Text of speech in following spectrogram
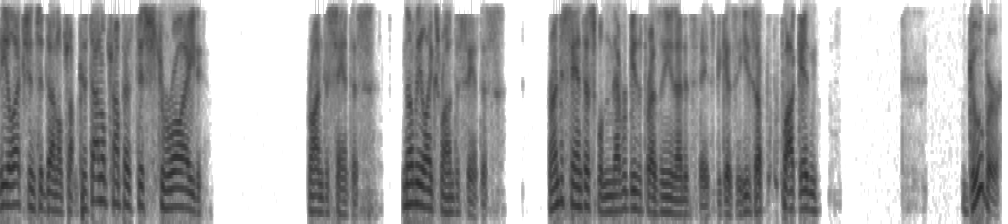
the election to Donald Trump because Donald Trump has destroyed Ron DeSantis. Nobody likes Ron DeSantis. Ron DeSantis will never be the president of the United States because he's a fucking goober.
